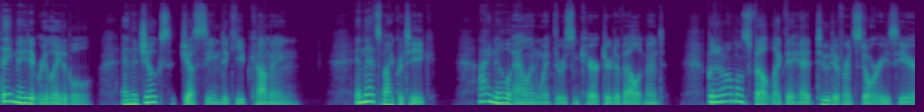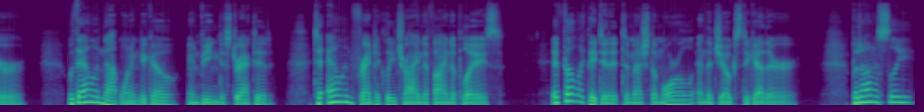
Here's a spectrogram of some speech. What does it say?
They made it relatable, and the jokes just seemed to keep coming. And that's my critique. I know Alan went through some character development, but it almost felt like they had two different stories here. With Alan not wanting to go and being distracted, to Alan frantically trying to find a place. It felt like they did it to mesh the moral and the jokes together. But honestly,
